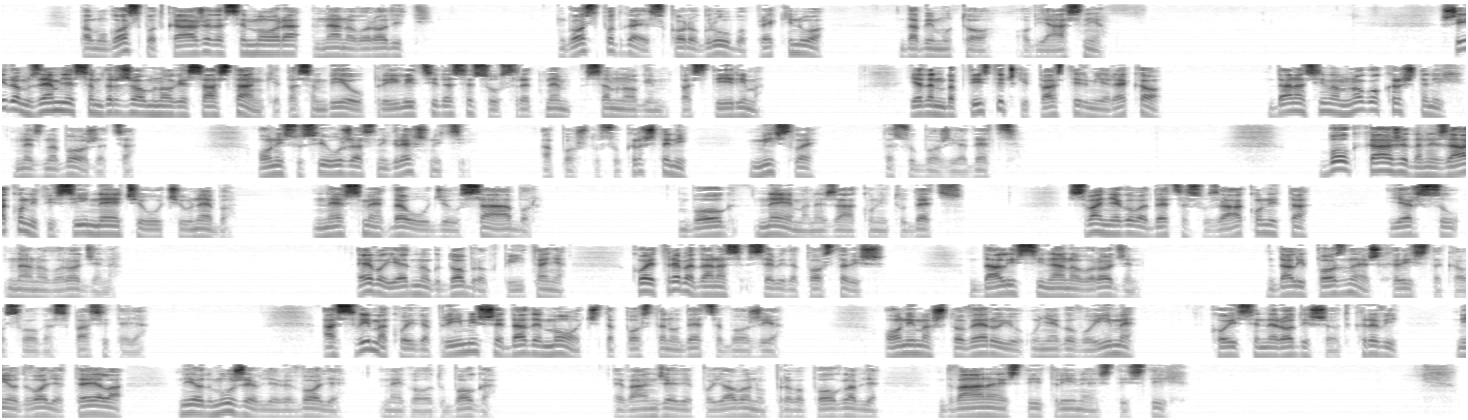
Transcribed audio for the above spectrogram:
pa mu gospod kaže da se mora nanovo roditi. Gospod ga je skoro grubo prekinuo da bi mu to objasnio. Širom zemlje sam držao mnoge sastanke, pa sam bio u prilici da se susretnem sa mnogim pastirima. Jedan baptistički pastir mi je rekao, danas ima mnogo krštenih neznabožaca. Oni su svi užasni grešnici, a pošto su kršteni, misle da su Božja deca. Bog kaže da nezakoniti si neće ući u nebo. Ne sme da uđe u sabor. Bog nema nezakonitu decu. Sva njegova deca su zakonita, jer su na novorođena. Evo jednog dobrog pitanja, koje treba danas sebi da postaviš. Da li si na Da li poznaješ Hrista kao svoga spasitelja? A svima koji ga primiše dade moć da postanu deca Božija, onima što veruju u njegovo ime, koji se ne rodiše od krvi, ni od volje tela, ni od muževljeve volje, nego od Boga. Evanđelje po Jovanu, prvo poglavlje, 12. i 13. stih.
